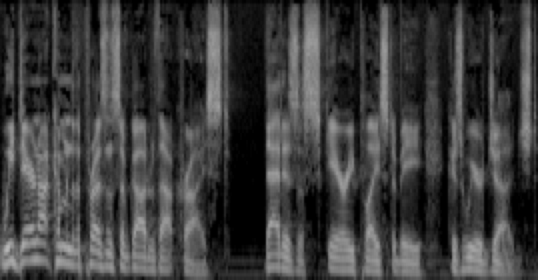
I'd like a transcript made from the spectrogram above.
We dare not come into the presence of God without Christ. That is a scary place to be because we are judged.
